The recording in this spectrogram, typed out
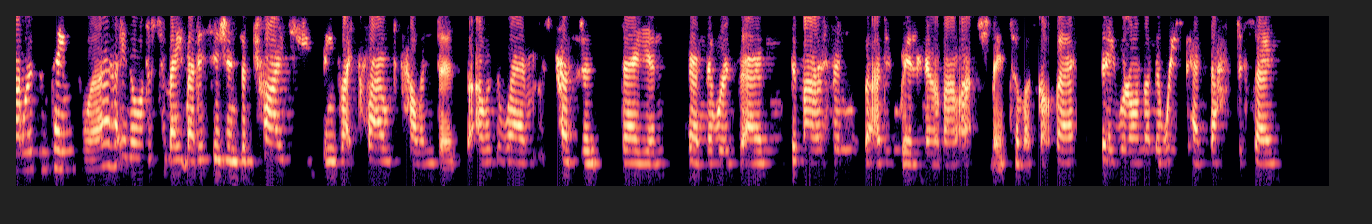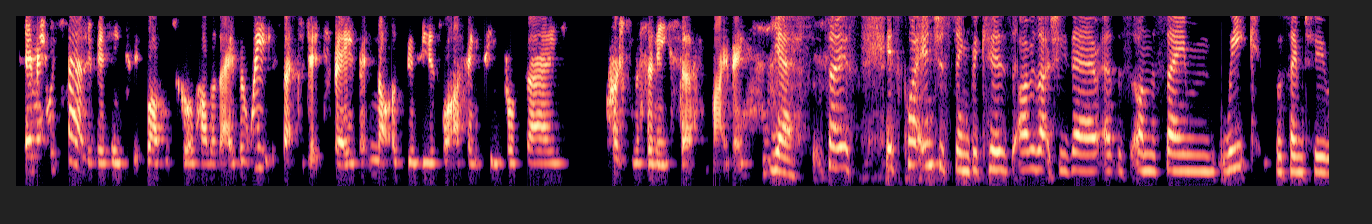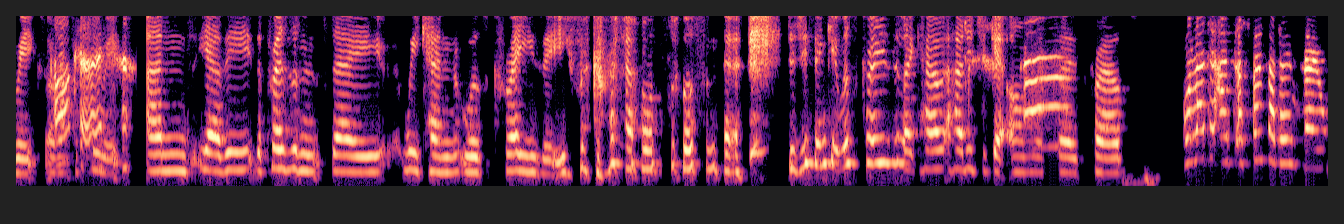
hours and things were in order to make my decisions and tried to use things like crowd calendars. But I was aware it was President's Day and then there was um, the marathons that I didn't really know about actually until I got there. They were on on the weekend after, so I mean, it was fairly busy because it was a school holiday, but we expected it to be, but not as busy as what I think people say Christmas and Easter, maybe. Yes, so it's it's quite interesting because I was actually there at this on the same week, the same two weeks. I went okay. for two weeks, and yeah, the the President's Day weekend was crazy for crowds, wasn't it? Did you think it was crazy? Like, how how did you get on with um, those crowds? Well, I, I, I suppose I don't know.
